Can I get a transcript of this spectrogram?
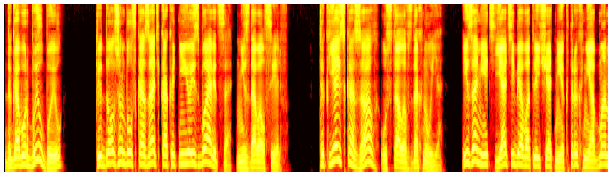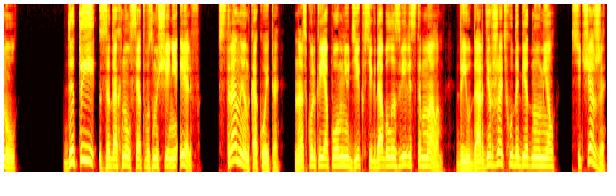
Договор был? Был. «Ты должен был сказать, как от нее избавиться», — не сдавался эльф. «Так я и сказал», — устало вздохнул я. «И заметь, я тебя, в отличие от некоторых, не обманул». «Да ты...» — задохнулся от возмущения эльф. «Странный он какой-то. Насколько я помню, Дик всегда был извилистым малым, да и удар держать худо-бедно умел. Сейчас же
